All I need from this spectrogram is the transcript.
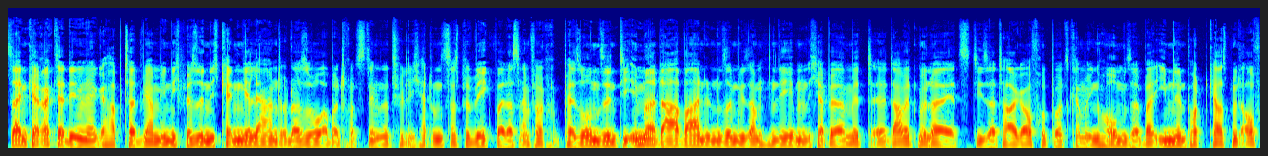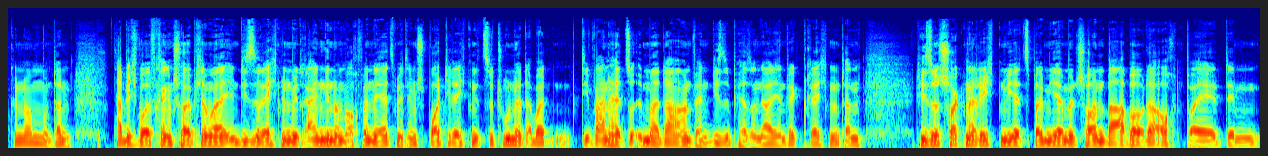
seinen Charakter, den er gehabt hat. Wir haben ihn nicht persönlich kennengelernt oder so, aber trotzdem natürlich hat uns das bewegt, weil das einfach Personen sind, die immer da waren in unserem gesamten Leben. Ich habe ja mit äh, David Müller jetzt dieser Tage auf Football's Coming Home bei ihm den Podcast mit aufgenommen und dann habe ich Wolfgang Schäuble mal in diese Rechnung mit reingenommen, auch wenn er jetzt mit dem Sport direkt nichts zu tun hat, aber die waren halt so immer da und wenn diese Personalien wegbrechen und dann diese Schocknachrichten wie jetzt bei mir mit Sean Barber oder auch bei dem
